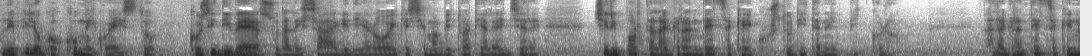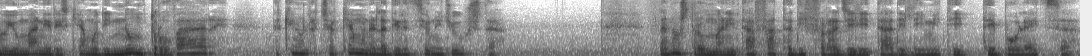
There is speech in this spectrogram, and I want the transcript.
Un epilogo come questo, così diverso dalle saghe di eroi che siamo abituati a leggere, ci riporta alla grandezza che è custodita nel piccolo, alla grandezza che noi umani rischiamo di non trovare perché non la cerchiamo nella direzione giusta. La nostra umanità fatta di fragilità, di limiti, debolezza,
